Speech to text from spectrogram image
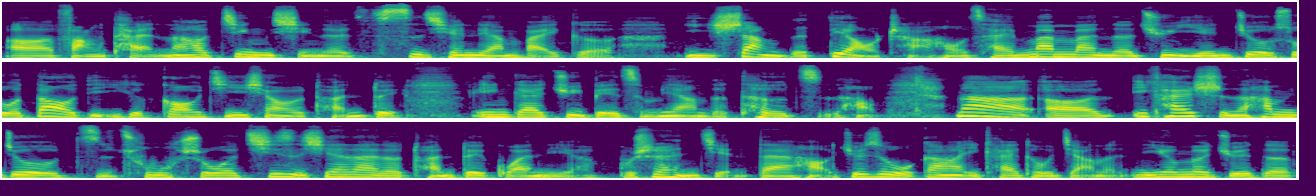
啊访谈，然后进行了四千两百个以上的调查哈，才慢慢的。去研究说，到底一个高绩效的团队应该具备什么样的特质？哈，那呃，一开始呢，他们就指出说，其实现在的团队管理啊，不是很简单。哈，就是我刚刚一开头讲的，你有没有觉得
